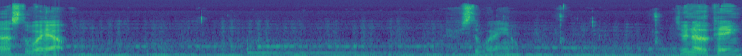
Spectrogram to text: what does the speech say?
No, that's the way up. Where's the way? On. Do another ping.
